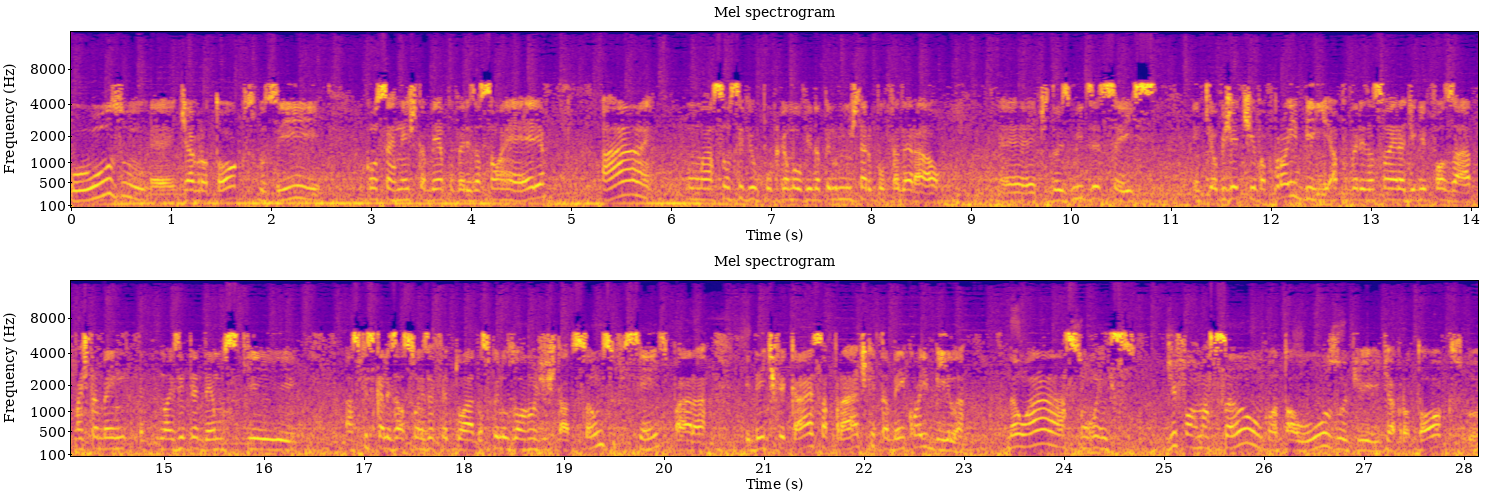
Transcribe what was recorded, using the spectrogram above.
o uso é, de agrotóxicos e concernente também à pulverização aérea. Há uma ação civil pública movida pelo Ministério Público Federal é, de 2016 em que objetiva proibir a pulverização aérea de glifosato, mas também nós entendemos que as fiscalizações efetuadas pelos órgãos de Estado são insuficientes para identificar essa prática e também coibi-la. Não há ações de formação quanto ao uso de, de agrotóxico,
